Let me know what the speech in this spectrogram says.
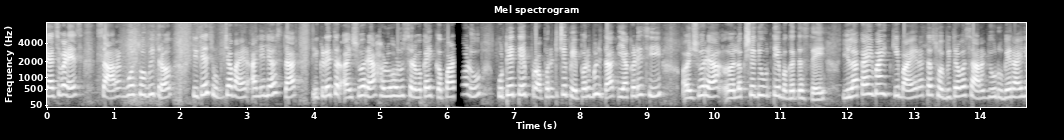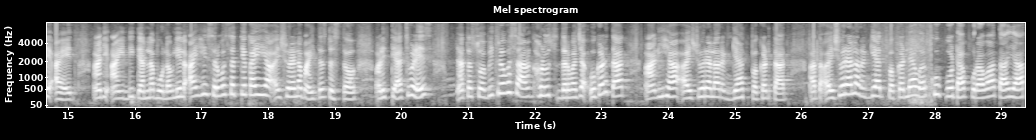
त्याच वेळेस सारंग व सौमित्र तिथेच रूमच्या बाहेर आलेले असतात. इकडे तर ऐश्वर्या हळूहळू सर्व काही कपाळ हळू कुठे ते प्रॉपर्टीचे पेपर मिळतात याकडेच ही ऐश्वर्या लक्ष देऊन ते बघत असते. हिला काय माहीत की बाहेर आता सौमित्र व सारंग येऊन उभे राहिले आहेत आणि आईंनी त्यांना बोलावलेलं आहे हे सर्व सत्य काही ह्या ऐश्वर्याला माहीतच नसतं. आणि त्याच वेळेस आता सौमित्र व सारंग हळूच दरवाजा उघडतात आणि ह्या ऐश्वर्याला रंग्यात पकडतात. आता ऐश्वर्याला रंग्यात पकडल्यावर खूप मोठा पुरावा आता या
